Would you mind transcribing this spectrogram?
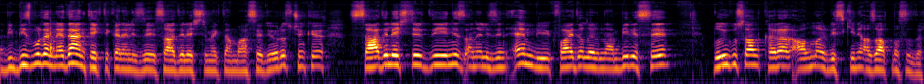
biz burada neden teknik analizi sadeleştirmekten bahsediyoruz? Çünkü sadeleştirdiğiniz analizin en büyük faydalarından birisi duygusal karar alma riskini azaltmasıdır.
